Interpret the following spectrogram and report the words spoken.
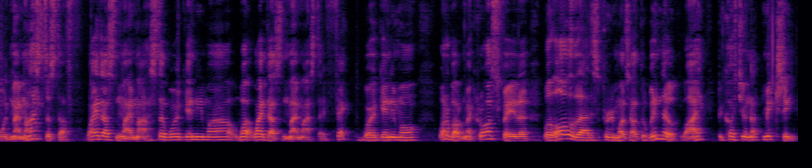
with my master stuff? Why doesn't my master work anymore? Why doesn't my master effect work anymore? What about my crossfader? Well, all of that is pretty much out the window. Why? Because you're not mixing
